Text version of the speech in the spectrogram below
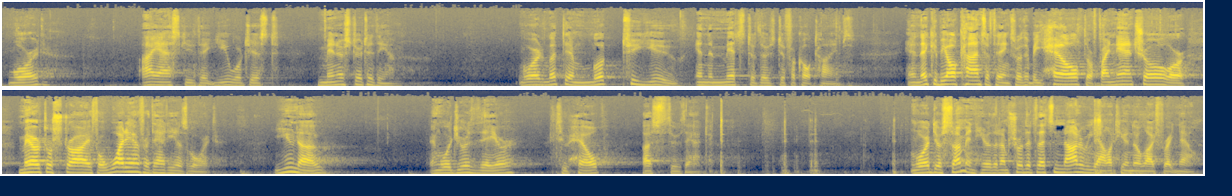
Lord, I ask you that you will just minister to them Lord, let them look to you in the midst of those difficult times. And they could be all kinds of things, whether it be health or financial or marital strife or whatever that is, Lord. You know. And Lord, you're there to help us through that. Lord, there's some in here that I'm sure that that's not a reality in their life right now.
